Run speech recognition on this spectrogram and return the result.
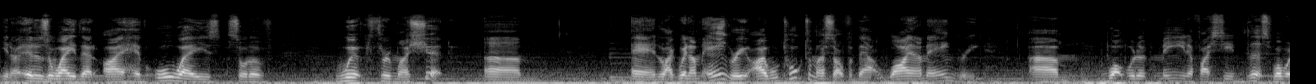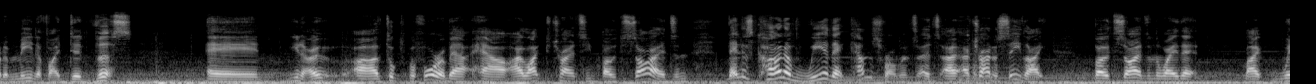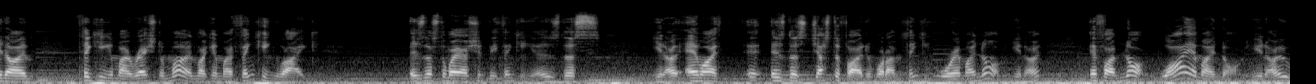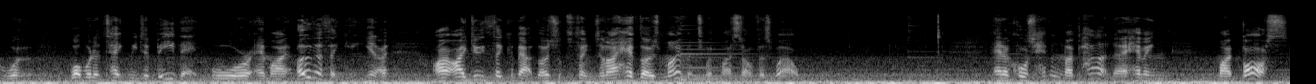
you know, it is a way that I have always sort of worked through my shit. Um, and like when I'm angry, I will talk to myself about why I'm angry. Um, what would it mean if I said this? What would it mean if I did this? And you know, I've talked before about how I like to try and see both sides, and that is kind of where that comes from. It's, it's I, I, try to see like both sides in the way that, like, when I'm thinking in my rational mind, like, am I thinking like, is this the way I should be thinking? Is this, you know, am I, is this justified in what I'm thinking, or am I not? You know, if I'm not, why am I not? You know, what, what would it take me to be that, or am I overthinking? You know I, I do think about those sorts of things, and I have those moments with myself as well. And of course, having my partner, having my boss,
